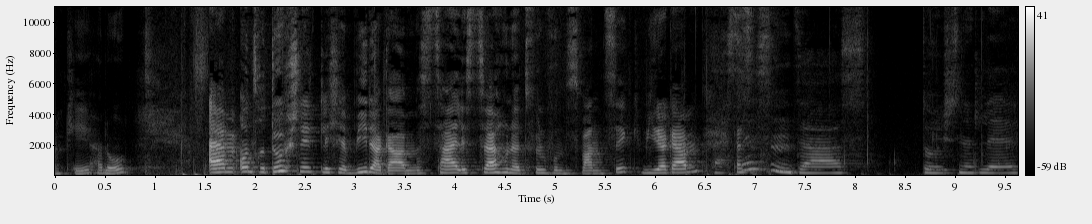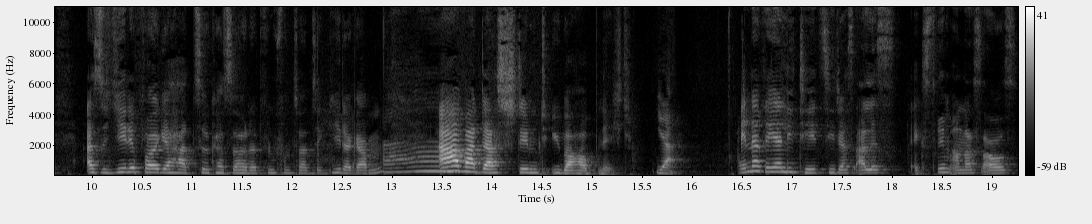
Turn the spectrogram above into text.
okay, hallo. Ähm, unsere durchschnittliche Wiedergabenzahl ist 225 Wiedergaben. Was Das ist denn das? Durchschnittlich. Also jede Folge hat circa 225 Wiedergaben. Ah. Aber das stimmt überhaupt nicht. Ja. In der Realität sieht das alles extrem anders aus.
